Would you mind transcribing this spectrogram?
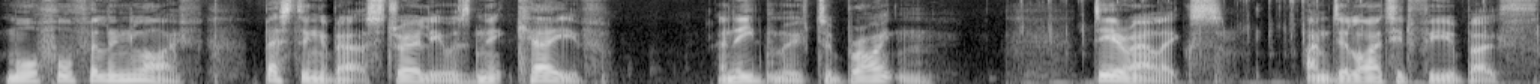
More fulfilling life. Best thing about Australia was Nick Cave, and he'd moved to Brighton. Dear Alex, I'm delighted for you both.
